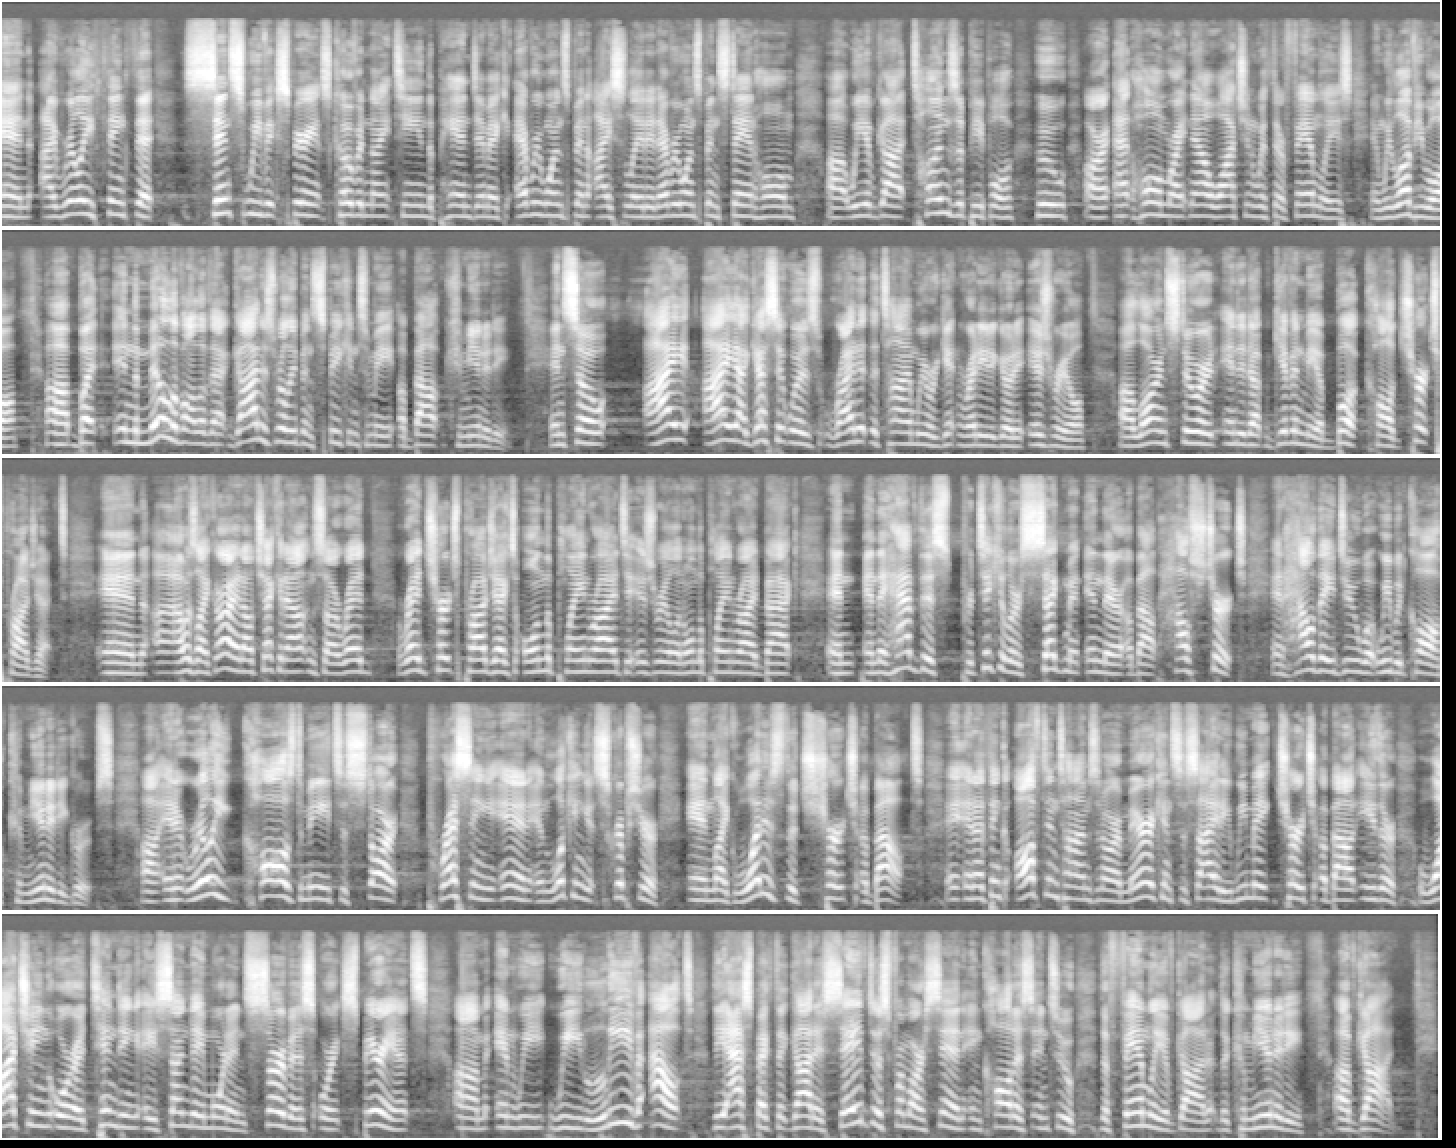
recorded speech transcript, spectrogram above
And I really think that since we've experienced COVID 19, the pandemic, everyone's been isolated, everyone's been staying home. Uh, we have got tons of people who are at home right now watching with their families, and we love you all. Uh, but in the middle of all of that, God has really been speaking to me about community. And so I, I, I guess it was right at the time we were getting ready to go to Israel. Uh, Lauren Stewart ended up giving me a book called Church Project. And I was like, all right, I'll check it out. And so I read, read Church Project on the plane ride to Israel and on the plane ride back. And, and they have this particular segment in there about house church and how they do what we would call community groups. Uh, and it really caused me to start pressing in and looking at scripture and like what is the church about and, and, i think oftentimes in our american society we make church about either watching or attending a sunday morning service or experience um, and we we leave out the aspect that god has saved us from our sin and called us into the family of god the community of god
